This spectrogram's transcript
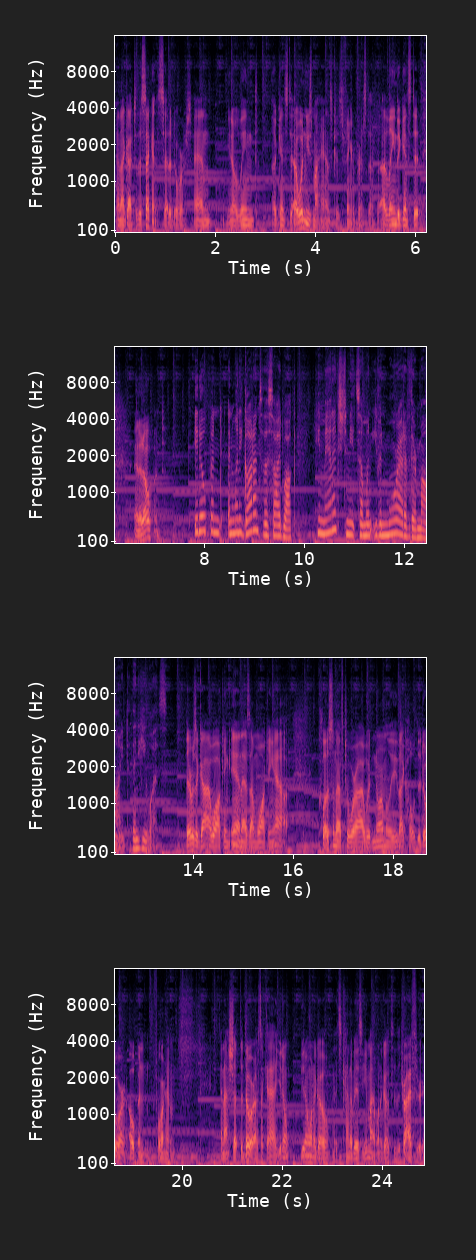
And I got to the second set of doors and, you know, leaned against it. I wouldn't use my hands because fingerprint stuff. I leaned against it and it opened. It opened, and when he got onto the sidewalk, he managed to meet someone even more out of their mind than he was. There was a guy walking in as I'm walking out, close enough to where I would normally like hold the door open for him. And I shut the door. I was like, ah, you don't you don't want to go. It's kind of busy. You might want to go through the drive-through.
